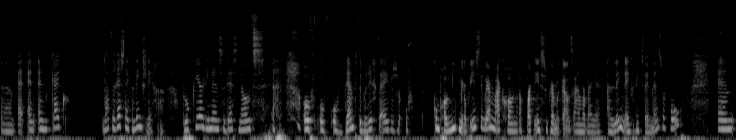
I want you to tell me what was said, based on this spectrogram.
uh, en, en, en kijk laat de rest even links liggen. Blokkeer die mensen desnoods. of, of, of demp de berichten even. Of kom gewoon niet meer op Instagram. Maak gewoon een apart Instagram-account aan waarbij je alleen even die twee mensen volgt. En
